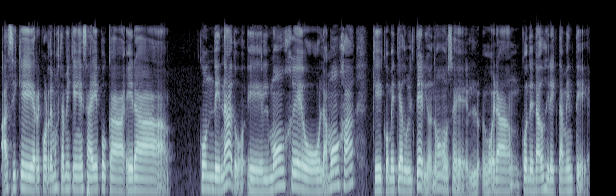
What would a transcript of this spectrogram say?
Así que recordemos también que en esa época era condenado el monje o la monja que cometía adulterio, ¿no? O sea, eran condenados directamente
